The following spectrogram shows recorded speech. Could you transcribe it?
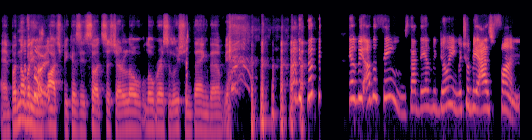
and but nobody will watch because it's so it's such a low low resolution thing. There'll be there'll be other things that they'll be doing which will be as fun.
